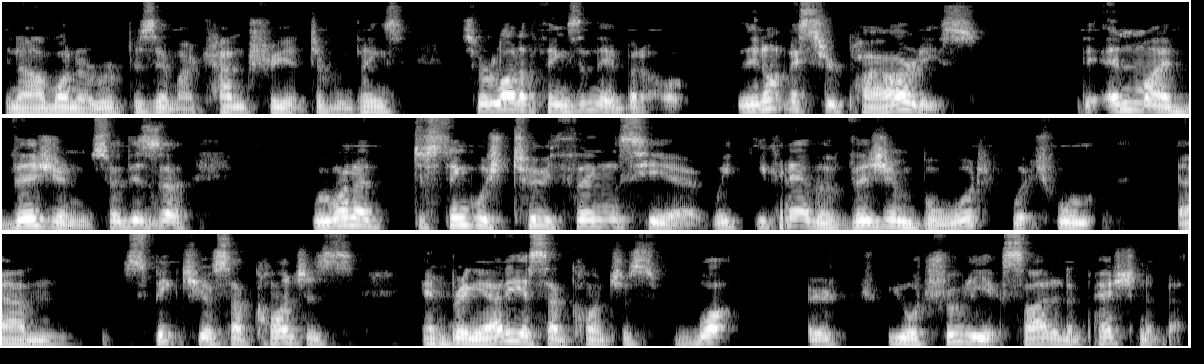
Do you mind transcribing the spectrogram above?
You know, I want to represent my country at different things. So a lot of things in there, but they're not necessarily priorities. They're in my vision. So there's a we want to distinguish two things here. We you can have a vision board which will um, speak to your subconscious and bring out of your subconscious what you're truly excited and passionate about.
